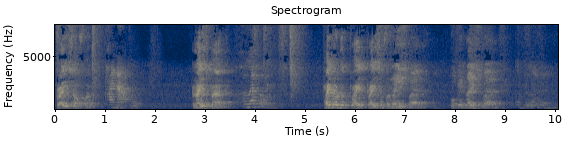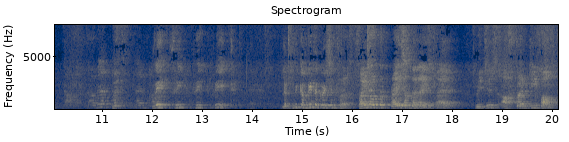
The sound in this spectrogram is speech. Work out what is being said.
price of a Pineapple. rice bag. Pineapple. Find out the price price of a rice bag. Okay, rice bag. That'll be like a dollar. That'll be like Wait, less than a dollar. Wait, wait, wait, wait. Let me complete the question first. Find out the price of the rice bag, which is of 20 pound,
